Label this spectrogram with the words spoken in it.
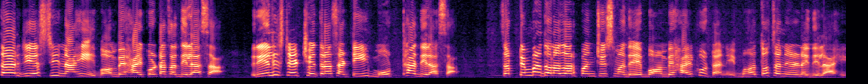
नंतर जीएसटी नाही बॉम्बे हायकोर्टाचा दिलासा. रिअल इस्टेट क्षेत्रासाठी मोठा दिलासा. सप्टेंबर दोन हजार पंचवीसमध्ये बॉम्बे हायकोर्टाने महत्त्वाचा निर्णय दिला आहे.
